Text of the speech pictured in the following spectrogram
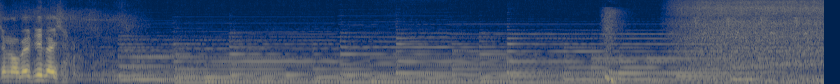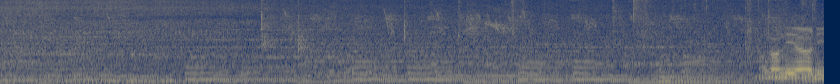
ကျွန်တော်ပဲဖြစ်လိုက်ရှင် တော်နေရတော့ဒီ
